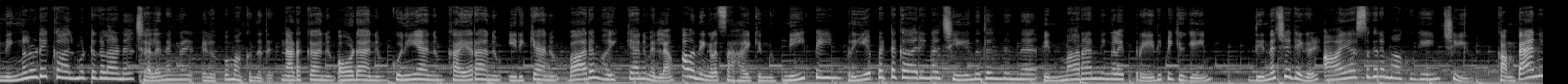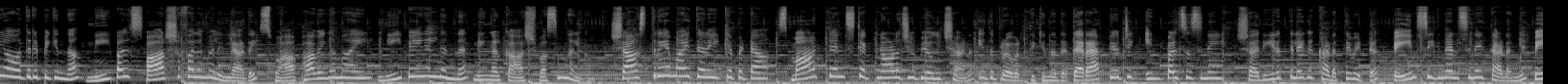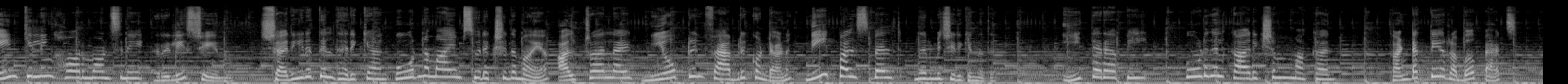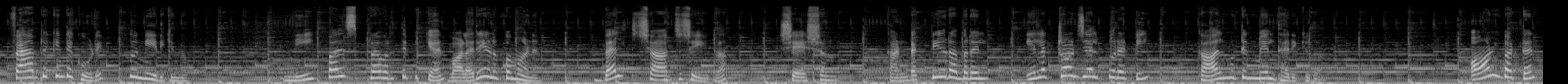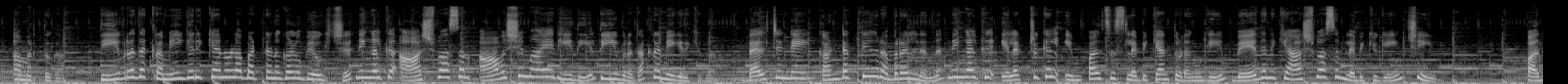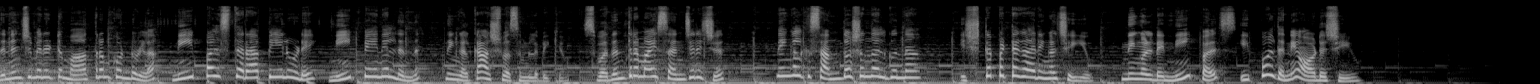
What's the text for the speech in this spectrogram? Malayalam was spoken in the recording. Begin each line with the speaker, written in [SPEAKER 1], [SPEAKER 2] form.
[SPEAKER 1] നിങ്ങളുടെ കാൽമുട്ടുകളാണ് ചലനങ്ങൾ എളുപ്പമാക്കുന്നത്. നടക്കാനും ഓടാനും കുനിയാനും കയറാനും ഇരിക്കാനും ഭാരം വഹിക്കാനുമെല്ലാം അവ നിങ്ങളെ സഹായിക്കുന്നു. നീ പെയിൻ പ്രിയപ്പെട്ട കാര്യങ്ങൾ ചെയ്യുന്നതിൽ നിന്ന് പിന്മാറാൻ നിങ്ങളെ പ്രേരിപ്പിക്കുകയും ദിനചര്യകൾ ആയാസകരമാക്കുകയും ചെയ്യും. കമ്പാനി അവതരിപ്പിക്കുന്ന നീപൾസ് പാർശ്വഫലങ്ങളില്ലാതെ സ്വാഭാവികമായി നീ പെയിനിൽ നിന്ന് നിങ്ങൾക്ക് ആശ്വാസം നൽകും. ശാസ്ത്രീയമായി തെളിയിക്കപ്പെട്ട സ്മാർട്ട് ടെൻസ് ടെക്നോളജി ഉപയോഗിച്ചാണ് ഇത് പ്രവർത്തിക്കുന്നത്. തെറാപ്യൂട്ടിക് ഇമ്പൾസസിനെ ശരീരത്തിലേക്ക് കടത്തിവിട്ട് പെയിൻ സിഗ്നൽസിനെ തടഞ്ഞ് പെയിൻ കില്ലിംഗ് ഹോർമോൺസിനെ റിലീസ് ചെയ്യുന്നു. ശരീരത്തിൽ ധരിക്കാൻ പൂർണമായും സുരക്ഷിതമായ അൾട്രാലൈറ്റ് നിയോപ്രിൻ ഫാബ്രിക് കൊണ്ടാണ് നീ പൾസ് ബെൽറ്റ് നിർമ്മിച്ചിരിക്കുന്നത്. ഈ തെറാപ്പി കൂടുതൽ കാര്യക്ഷമമാക്കാൻ കണ്ടക്റ്റീവ് റബ്ബർ പാഡ്സ് ഫാബ്രിക്കിന്റെ കൂടെ തുന്നിയിരിക്കുന്നു നീ പൾസ് പ്രവർത്തിപ്പിക്കാൻ വളരെ എളുപ്പമാണ്. ബെൽറ്റ് ചാർജ് ചെയ്യുക. ശേഷം കണ്ടക്റ്റീവ് റബ്ബറിൽ ഇലക്ട്രോൺ ജെൽ പുരട്ടി കാൽമുട്ടിന്മേൽ ധരിക്കുക. ഓൺ ബട്ടൺ അമർത്തുക. തീവ്രത ക്രമീകരിക്കാനുള്ള ബട്ടണുകൾ ഉപയോഗിച്ച് നിങ്ങൾക്ക് ആശ്വാസം ആവശ്യമായ രീതിയിൽ തീവ്രത ക്രമീകരിക്കുക. ബെൽറ്റിന്റെ കണ്ടക്റ്റീവ് റബ്ബറിൽ നിന്ന് നിങ്ങൾക്ക് ഇലക്ട്രിക്കൽ ഇമ്പൾസസ് ലഭിക്കാൻ തുടങ്ങുകയും വേദനയ്ക്ക് ആശ്വാസം ലഭിക്കുകയും ചെയ്യും. പതിനഞ്ച് മിനിറ്റ് മാത്രം കൊണ്ടുള്ള നീ പൾസ് തെറാപ്പിയിലൂടെ നീ പെയിനിൽ നിന്ന് നിങ്ങൾക്ക് ആശ്വാസം ലഭിക്കും. സ്വതന്ത്രമായി സഞ്ചരിച്ച് നിങ്ങൾക്ക് സന്തോഷം നൽകുന്ന ഇഷ്ടപ്പെട്ട കാര്യങ്ങൾ ചെയ്യൂ. നിങ്ങളുടെ നീ പൾസ് ഇപ്പോൾ തന്നെ ഓർഡർ ചെയ്യൂ.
